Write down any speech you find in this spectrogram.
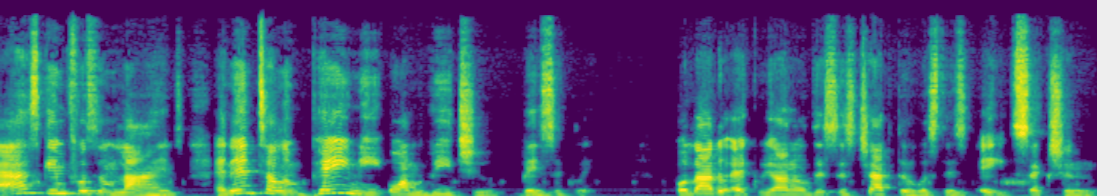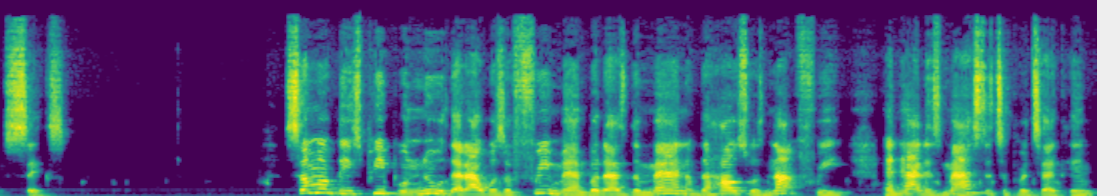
ask him for some lines, and then tell him, pay me or I'm gonna beat you, basically. Olaudah Equiano, this is chapter, what's this, eight, section six. Some of these people knew that I was a free man, but as the man of the house was not free and had his master to protect him,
